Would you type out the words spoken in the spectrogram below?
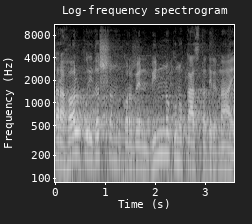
তারা হল পরিদর্শন করবেন, ভিন্ন কোনো কাজ তাদের নাই।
